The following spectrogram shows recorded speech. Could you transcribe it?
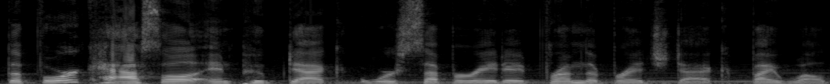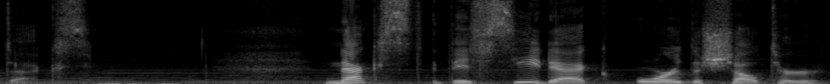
The forecastle and poop deck were separated from the bridge deck by well decks. Next, the C deck, or the shelter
